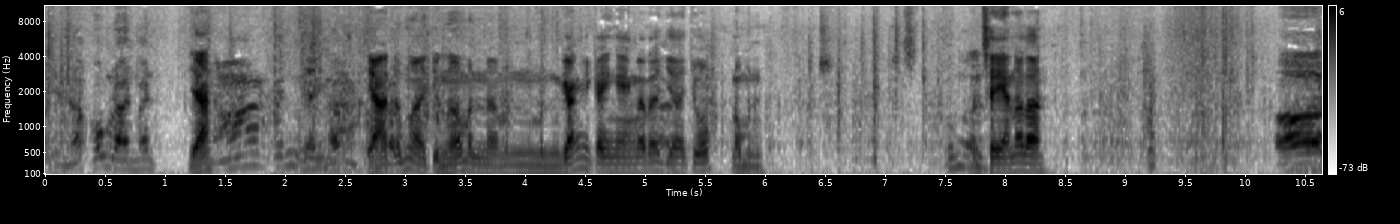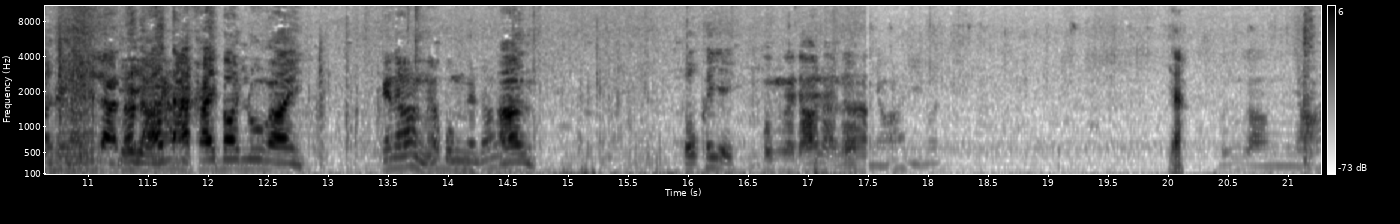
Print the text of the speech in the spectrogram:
Thì nó cuốn lên mình. Dạ. Nó dạ đúng rồi chừng nữa mình mình mình gắn cái cây ngang đó đó chứ chú út. Rồi mình Đúng mình xe nó lên. Ờ thì vậy là nó Vậy đã rồi. tạc hai bên luôn rồi. Cái đó nữa bung cái đó. Ờ Cột cái gì? bung cái đó là nó nhỏ gì bên? Dạ? bứng lon nhỏ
